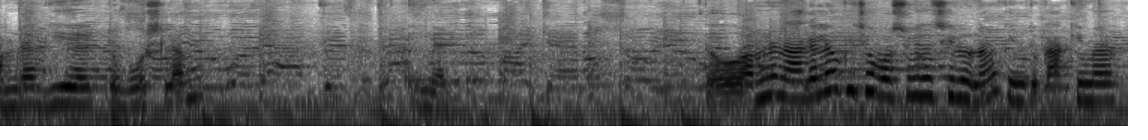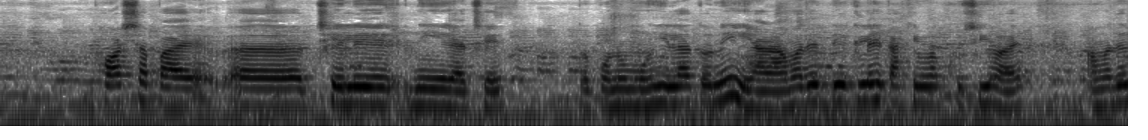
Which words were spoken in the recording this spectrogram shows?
আমরা গিয়ে একটু বসলাম। তো আমরা না গেলেও কিছু অসুবিধা ছিল না, কিন্তু কাকিমা ভরসা পায় ছেলে নিয়ে গেছে। তো কোনো মহিলা তো নেই। আর আমাদের দেখলে কাকিমা খুশি হয়। আমাদের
